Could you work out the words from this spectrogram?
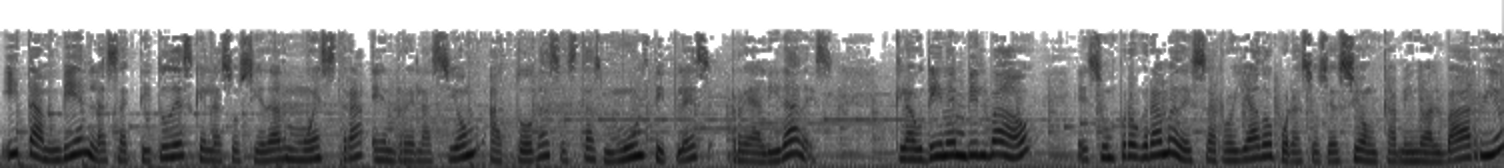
y también las actitudes que la sociedad muestra en relación a todas estas múltiples realidades. Claudine en Bilbao es un programa desarrollado por Asociación Camino al Barrio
